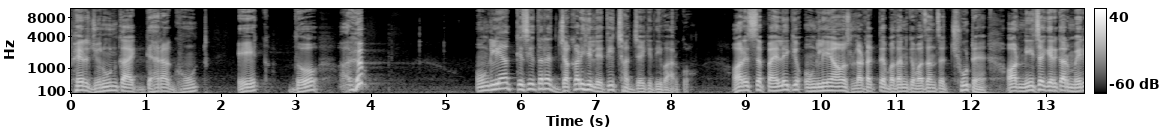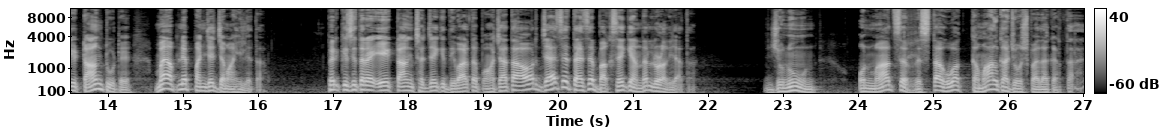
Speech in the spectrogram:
फिर जुनून का एक गहरा घूंट, एक, दो, और हिप! उंगलियाँ किसी तरह जकड़ ही लेती छज्जे की दीवार को। और इससे पहले कि उंगलियाँ उस लटकते बदन के वज़न से छूटें और नीचे गिरकर मेरी टांग टूटे, मैं अपने पंजे जमा ही लेता। फिर किसी तरह एक टांग छज्जे की दीवार तक पहुंचाता और जैसे तैसे बक्से के अंदर लुढ़क जाता। जुनून उन्माद से रिश्ता हुआ कमाल का जोश पैदा करता है।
